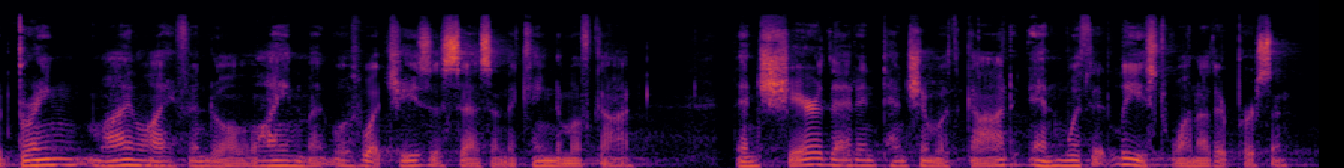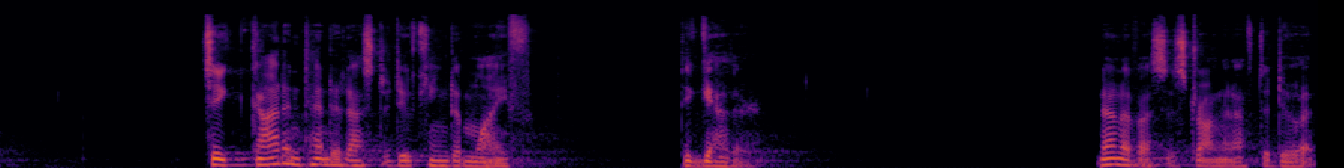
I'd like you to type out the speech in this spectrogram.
to bring my life into alignment with what Jesus says in the kingdom of God, then share that intention with God and with at least one other person. See, God intended us to do kingdom life together. None of us is strong enough to do it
